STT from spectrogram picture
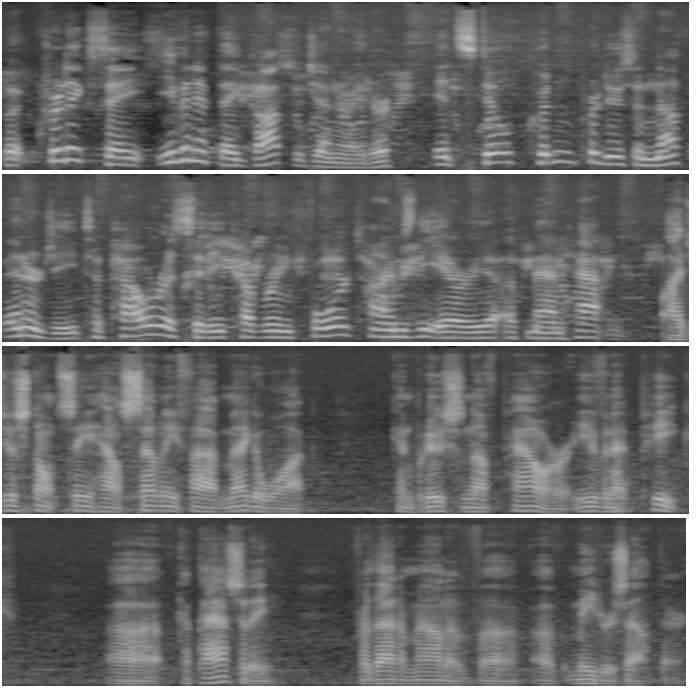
but critics say even if they got the generator, it still couldn't produce enough energy to power a city covering four times the area of Manhattan. I just don't see how 75 megawatt can produce enough power, even at peak uh, capacity, for that amount of, uh, of meters out there.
